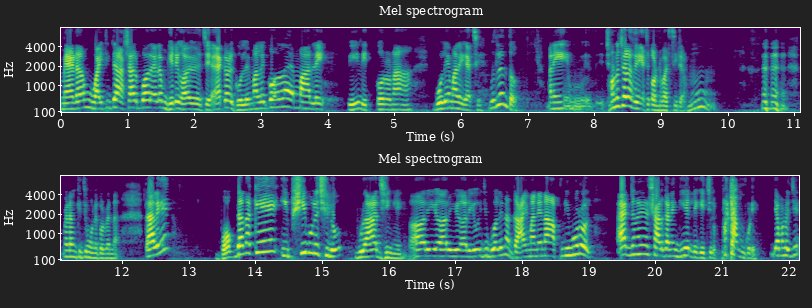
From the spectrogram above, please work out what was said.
ম্যাডাম ওয়াইটিতে আসার পর একদম ঘেটে ঘরে হয়েছে। একেবারে গোলে মালে গলে মালে পেরিত করো না। গোলে মালে গেছে। বুঝলেন তো? মানে উম, ছন্নছড়া হয়ে গেছে কন্ট্রোভার্সিটা হুম। ম্যাডাম কিছু মনে করবেন না। তাহলে বগদাদাকে ইপসি বলেছিল বুড়া ঝিঙে। আরে আরে আরে ওই যে বলে না গায়ে মানে না আপনি মোরল। একজনের সার গানে গিয়ে লেগেছিল ফাটাং করে। যেমন ওই যে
